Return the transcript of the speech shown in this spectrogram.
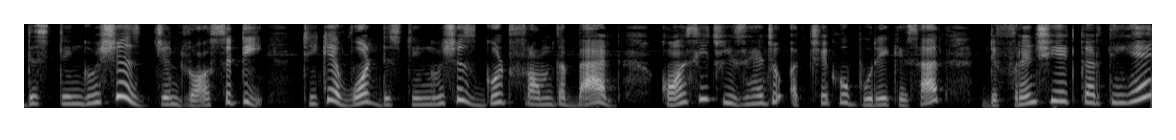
डिस्टिंग्विशेज जनरोसिटी ठीक है? What distinguishes good from the bad कौन सी चीज़ें हैं जो अच्छे को बुरे के साथ डिफ्रेंशिएट करती हैं?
